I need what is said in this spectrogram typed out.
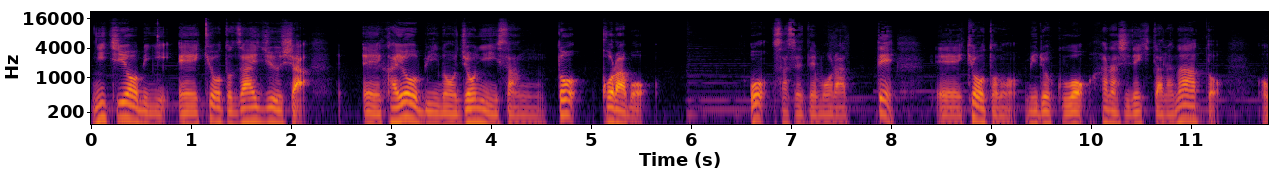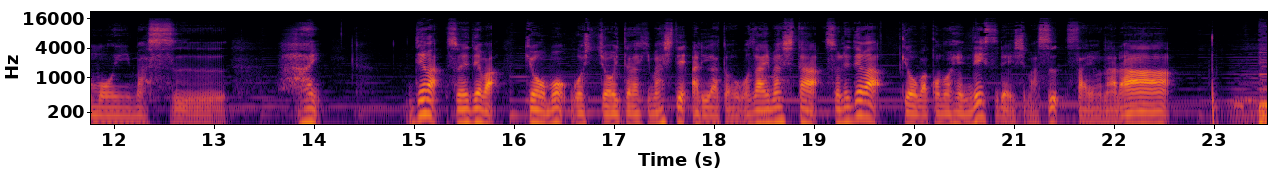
日曜日に、えー、京都在住者、え火曜日のジョニーさんとコラボをさせてもらって、え京都の魅力を話できたらなと思います。はい。では、それでは今日もご視聴いただきましてありがとうございました。それでは今日はこの辺で失礼します。さようなら。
